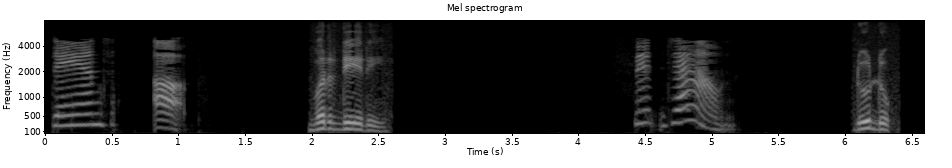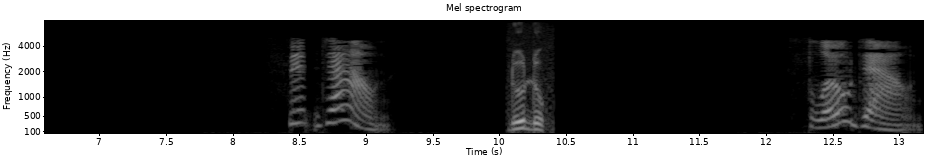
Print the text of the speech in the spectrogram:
stand up, berdiri. sit down, Duduk, sit down, duduk. slow down,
